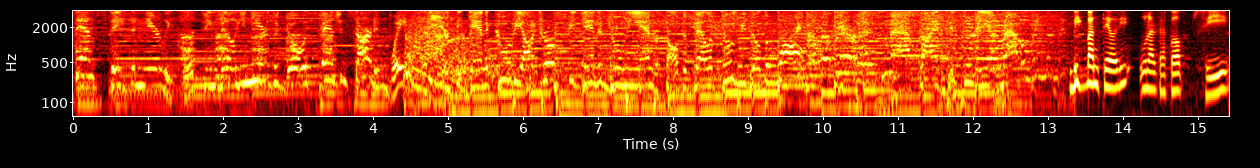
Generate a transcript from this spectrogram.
dense state that nearly 14 billion years ago expansion started. Wait, the earth began to cool, the autotrophs began to drool, Neanderthals developed tools, we built a wall. We built the pyramids, math, science, history, unraveling. Big Bang Theory, un altre cop, sí,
